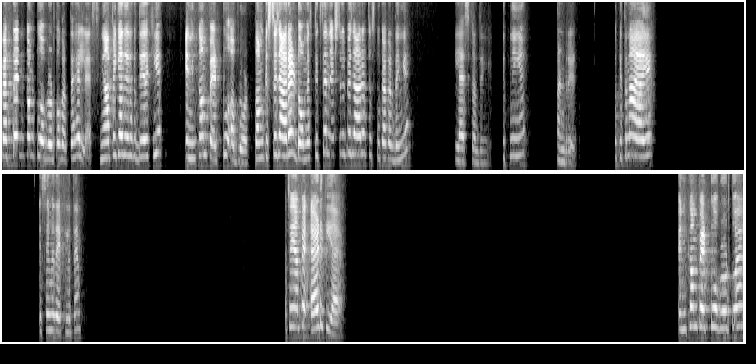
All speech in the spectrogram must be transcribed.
factor income to abroad को करते हैं लेस यहाँ पे क्या दे रखी है इनकम पेड टू अब्रोड तो हम किससे जा रहे हैं डोमेस्टिक से नेशनल पे जा रहे हैं तो इसको क्या कर देंगे लेस कर देंगे कितनी है हंड्रेड तो कितना आया ये इसी में देख लेते हैं अच्छा यहाँ पे ऐड किया है इनकम पेड टू अब्रोड तो है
